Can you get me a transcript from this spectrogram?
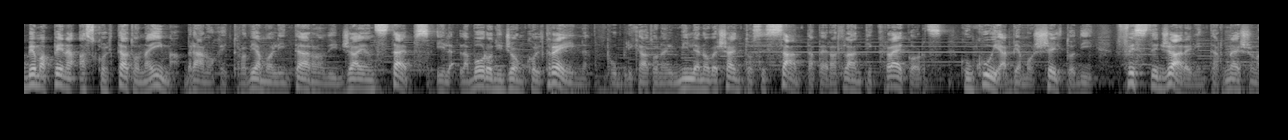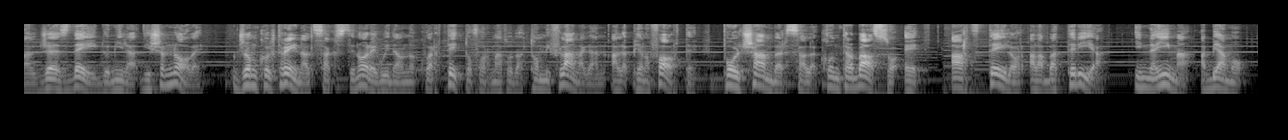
Abbiamo appena ascoltato Naima, brano che troviamo all'interno di Giant Steps, il lavoro di John Coltrane, pubblicato nel 1960 per Atlantic Records, con cui abbiamo scelto di festeggiare l'International Jazz Day 2019. John Coltrane al sax tenore guida un quartetto formato da Tommy Flanagan al pianoforte, Paul Chambers al contrabbasso e Art Taylor alla batteria. In Naima abbiamo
